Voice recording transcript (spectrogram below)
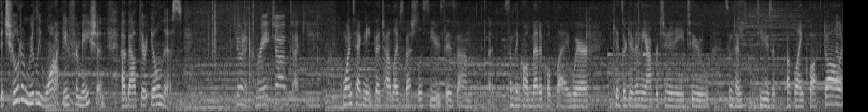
that children really want information about their illness. Doing a great job, Ducky. One technique that child life specialists use is um, uh, something called medical play, where kids are given the opportunity to sometimes to use a, a, blank cloth doll.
